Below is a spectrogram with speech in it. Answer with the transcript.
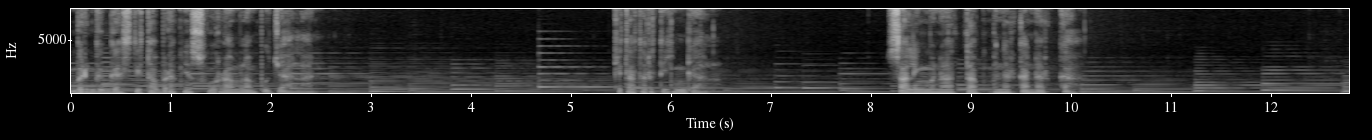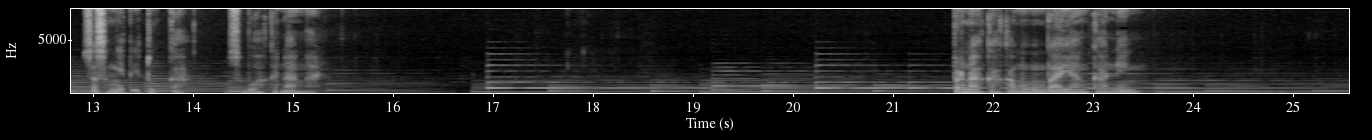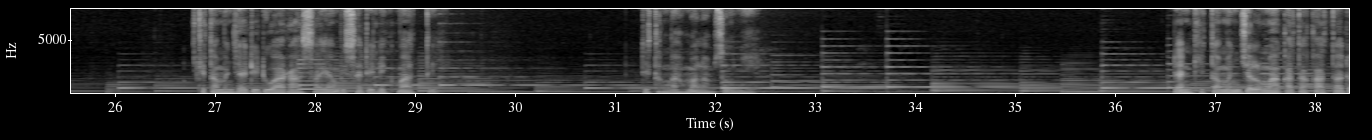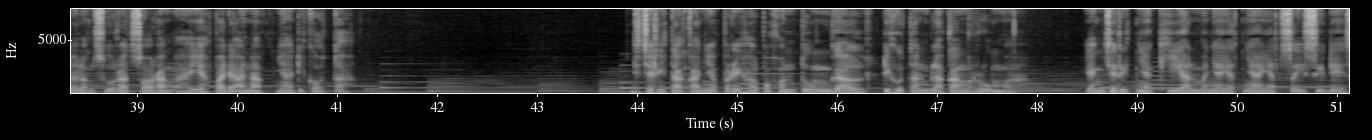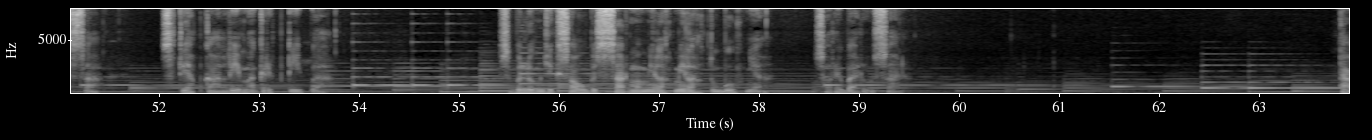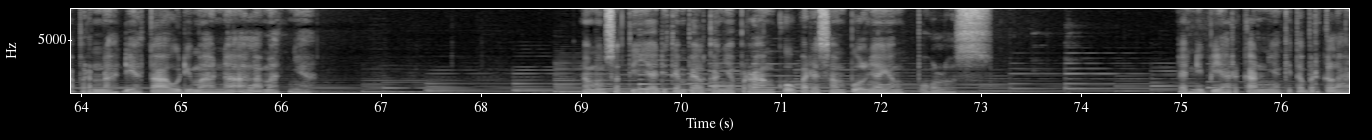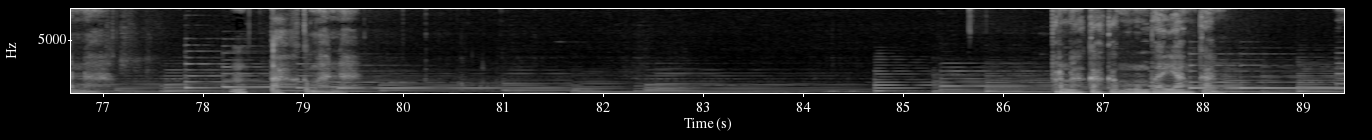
bergegas ditabraknya suram lampu jalan. Kita tertinggal, saling menatap menerka-nerka. Sesengit itukah sebuah kenangan? Pernahkah kamu membayangkan, Ning? Kita menjadi dua rasa yang bisa dinikmati di tengah malam sunyi. Dan kita menjelma kata-kata dalam surat seorang ayah pada anaknya di kota. Diceritakannya perihal pohon tunggal di hutan belakang rumah yang jeritnya kian menyayat-nyayat seisi desa setiap kali maghrib tiba. Sebelum jiksau besar memilah-milah tubuhnya sore barusan. Tak pernah dia tahu di mana alamatnya. Namun setia ditempelkannya perangko pada sampulnya yang polos. Dan dibiarkannya kita berkelana. Entah ke mana. Pernahkah kamu membayangkan,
